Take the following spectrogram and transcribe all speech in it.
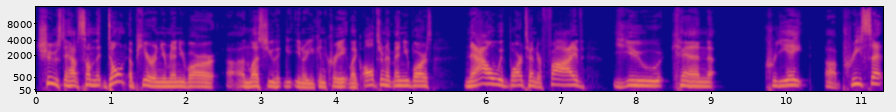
choose to have some that don't appear in your menu bar uh, unless you you know you can create like alternate menu bars. Now with Bartender Five, you can create uh, preset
